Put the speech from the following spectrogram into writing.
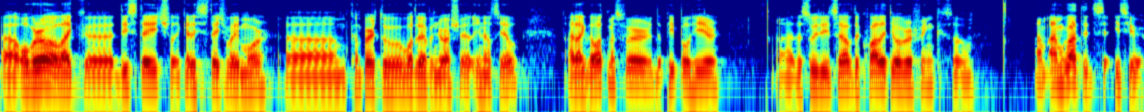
uh, overall, I like uh, this stage, like this stage, way more um, compared to what we have in Russia in LCL. I like the atmosphere, the people here, uh, the studio itself, the quality of everything. So I'm, I'm glad it's, it's here.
